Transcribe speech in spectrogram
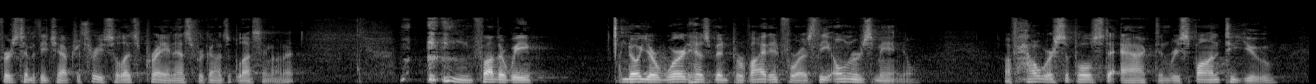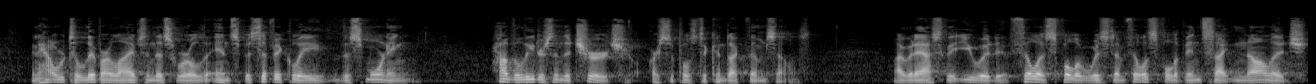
1 Timothy chapter 3. So let's pray and ask for God's blessing on it. Father, we know your word has been provided for us, the owner's manual. of how we're supposed to act and respond to you and how we're to live our lives in this world, and specifically this morning, how the leaders in the church are supposed to conduct themselves. I would ask that you would fill us full of wisdom, fill us full of insight and knowledge,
